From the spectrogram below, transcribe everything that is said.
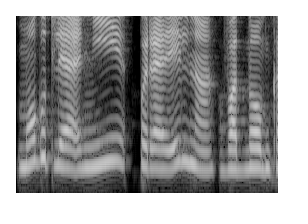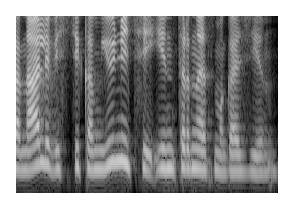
могут ли они параллельно в одном канале вести комьюнити и интернет-магазин?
